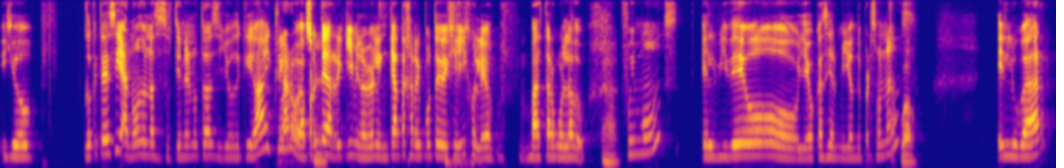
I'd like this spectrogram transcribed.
Y yo, lo que te decía, ¿no? De unas se sostienen otras y yo de que, ay, claro, aparte Sí. a Ricky, mi novio le encanta Harry Potter, y dije, híjole, va a estar volado. Ajá. Fuimos, el video llegó casi al millón de personas. Wow. El lugar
